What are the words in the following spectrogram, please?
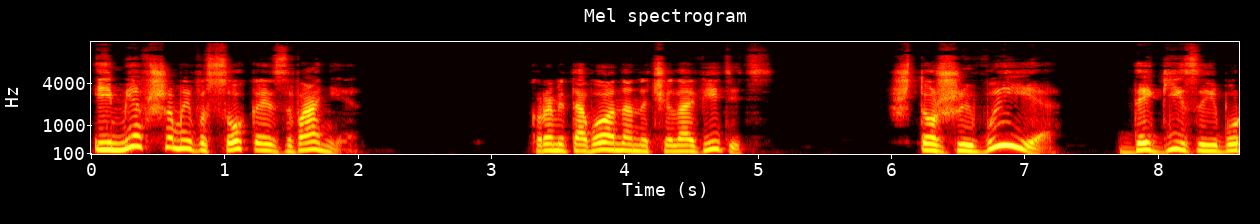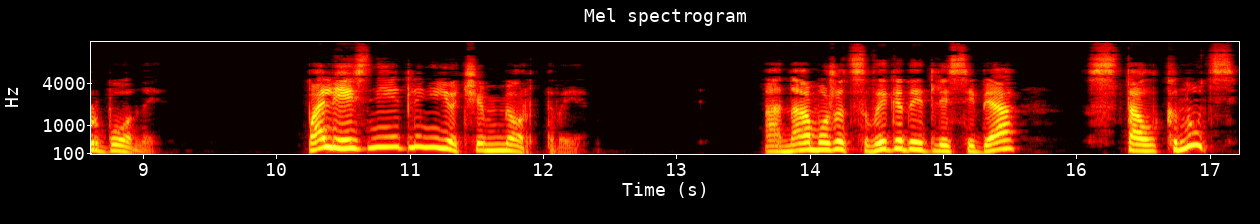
имевшими высокое звание. Кроме того, она начала видеть, что живые дегизы и бурбоны полезнее для нее, чем мертвые. Она может с выгодой для себя столкнуть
